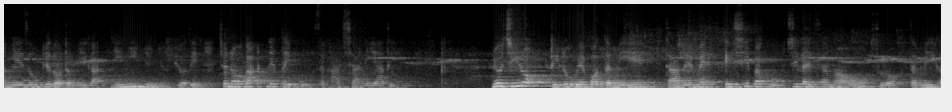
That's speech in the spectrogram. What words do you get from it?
အငယ်ဆုံးဖြစ်သောသမီးကငင်းငင်းညွညွပြောသည်ကျွန်တော်ကနှစ်သိပ်ဖို့စကားရှာနေရသည်မြို့ကြီးတော့ဒီလိုပဲပေါ့သမီးရဲ့ဒါပေမဲ့အိရှိဘက်ကိုကြည့်လိုက်စမ်းပါဦးဆိုတော့သမီးက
